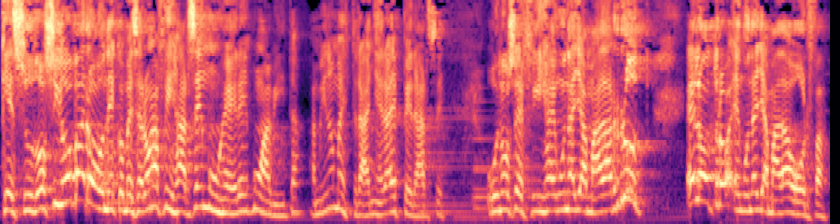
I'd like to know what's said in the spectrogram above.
que sus dos hijos varones comenzaron a fijarse en mujeres moabitas. A mí no me extraña, era de esperarse. Uno se fija en una llamada Ruth, el otro en una llamada Orfa.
